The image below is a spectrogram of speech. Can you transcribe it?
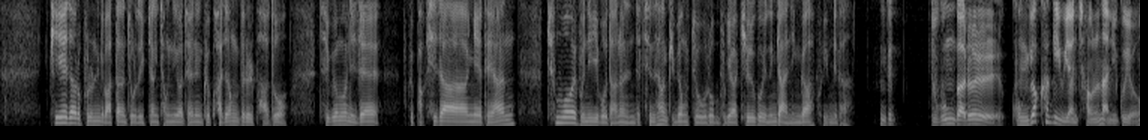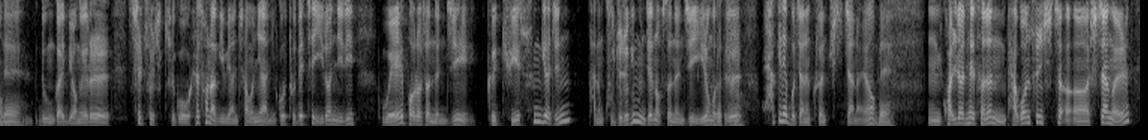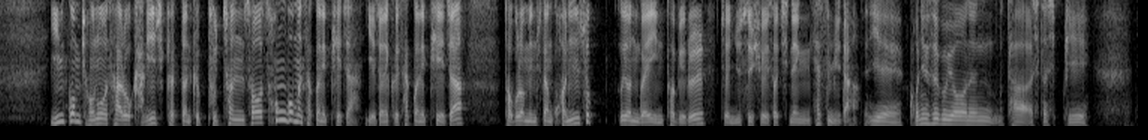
피해자로 부르는 게 맞다는 쪽으로 입장이 정리가 되는 그 과정들을 봐도 지금은 이제 그 박 시장에 대한 추모의 분위기보다는 이제 진상 규명 쪽으로 무게가 기울고 있는 게 아닌가 보입니다. 그러니까 누군가를 공격하기 위한 차원은 아니고요. 네. 누군가의 명예를 실추시키고 훼손하기 위한 차원이 아니고 도대체 이런 일이 왜 벌어졌는지 그 뒤에 숨겨진 다른 구조적인 문제는 없었는지 이런 그렇죠. 것들을 확인해 보자는 그런 취지잖아요. 네. 음, 관련해서는 박원순 시장, 어, 시장을 인권 변호사로 각인시켰던 그 부천서 성고문 사건의 피해자 예전에 그 사건의 피해자 더불어민주당 권인숙 의원과의 인터뷰를 저희 뉴스쇼에서 진행했습니다. 예, 권인숙 의원은 다 아시다시피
